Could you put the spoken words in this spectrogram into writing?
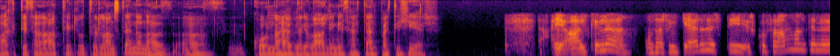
Vakti það aðtikl út fyrir landsteinan að, að kona hefur verið valin í þetta ennbætti hér? Já, já, algjörlega og það sem gerðist í sko framhaldinu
